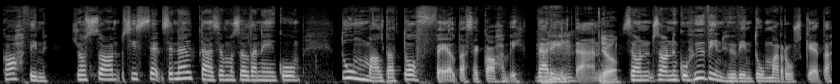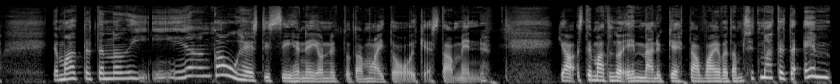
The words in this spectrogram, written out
kahvin, jossa on, siis se, se näyttää semmoiselta niin kuin tummalta toffeelta se kahvi väriltään. Mm, se on, se on niin kuin hyvin, hyvin tummanruskeata. Ja mä ajattelin, että no ihan kauheasti siihen ei ole nyt tota maitoa oikeastaan mennyt. Ja sitten mä ajattelin, no en mä nyt kehtaa vaivata. Mutta sitten mä ajattelin, että em,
